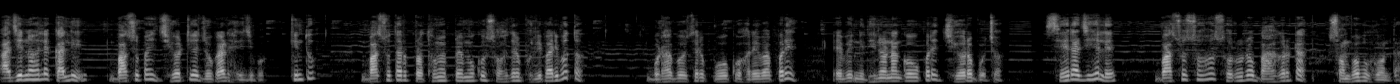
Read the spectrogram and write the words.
ଆଜି ନହେଲେ କାଲି ବାସୁ ପାଇଁ ଝିଅଟିଏ ଯୋଗାଡ଼ ହେଇଯିବ। କିନ୍ତୁ ବାସୁ ତାର ପ୍ରଥମ ପ୍ରେମକୁ ସହଜରେ ଭୁଲି ପାରିବ ତ? ବୁଢ଼ା ବୟସରେ ପୁଅକୁ ହରାଇବା ପରେ ଏବେ ନିଧିନନାଙ୍କ ଉପରେ ଝିଅର ବୋଝ। ସେ ରାଜି ହେଲେ ବାସୁ ସହ ସରୁର ବାହାଘରଟା ସମ୍ଭବ ହୁଅନ୍ତା।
